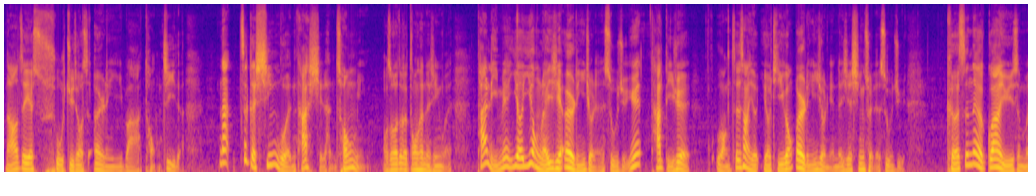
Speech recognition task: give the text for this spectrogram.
然后这些数据都是二零一八统计的。那这个新闻他写的很聪明。我说这个东森的新闻，它里面又用了一些二零一九年的数据，因为它的确网站上有有提供二零一九年的一些薪水的数据，可是那个关于什么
